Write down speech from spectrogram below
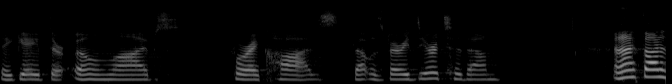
they gave their own lives for a cause that was very dear to them. And I thought, I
